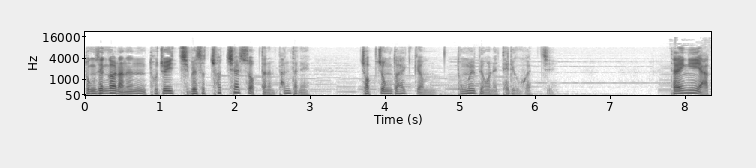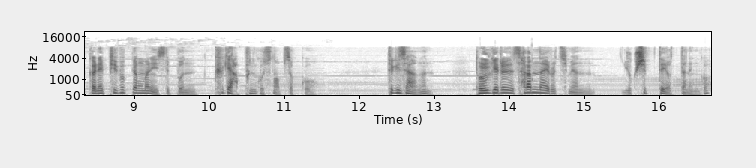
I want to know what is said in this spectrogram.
동생과 나는 도저히 집에서 처치할 수 없다는 판단에 접종도 할 겸 동물병원에 데리고 갔지. 다행히 약간의 피부병만 있을 뿐 크게 아픈 곳은 없었고 특이사항은 돌개를 사람 나이로 치면 60대였다는 거?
